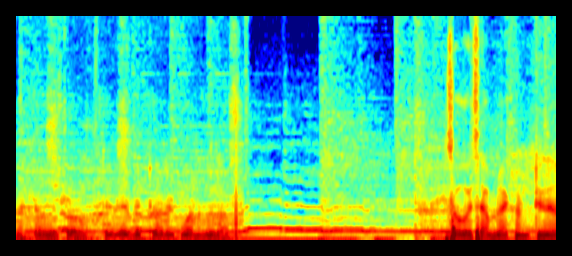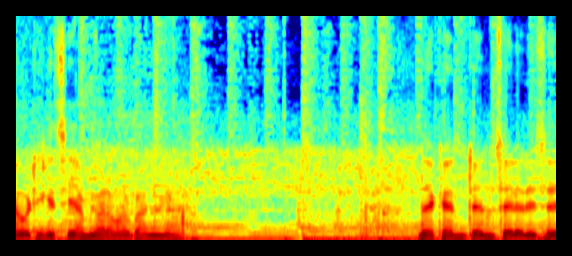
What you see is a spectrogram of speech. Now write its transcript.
দেখার মতো ট্রেনের ভিতরে অনেক মানুষজন আছে। তো গাইস আমরা এখন ট্রেনে উঠে গেছি। আমি আর আমার বাংলা দেখেন, ট্রেন ছেড়ে দিছে।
